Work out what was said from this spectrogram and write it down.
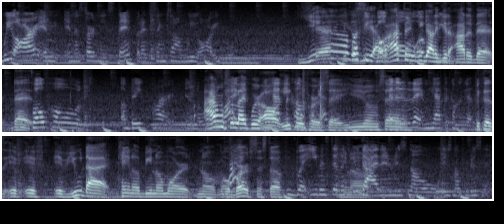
We are in in a certain extent, but at the same time, we are equal. Yeah, Because but see, I, I think we got to get out of that. That both hold a big part in the world's I don't feel like we're We all equal per together. se. You know what I'm At the end of saying? the day, we have to come together. Because if if if you die, can't be no more no more Right. births and stuff. But even still, You if know. you die, then there's no there's no producing it.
